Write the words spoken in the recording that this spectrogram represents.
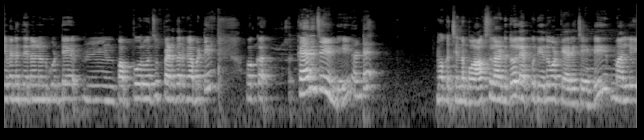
ఏమైనా తినాలనుకుంటే పప్పు రోజు పెడతారు కాబట్టి ఒక క్యారీ చేయండి. అంటే ఒక చిన్న బాక్స్ లాంటిదో లేకపోతే ఏదో ఒకటి క్యారీ చేయండి. మళ్ళీ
